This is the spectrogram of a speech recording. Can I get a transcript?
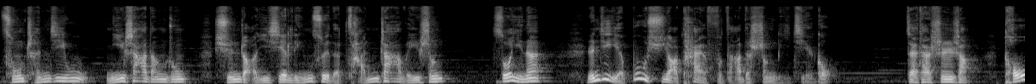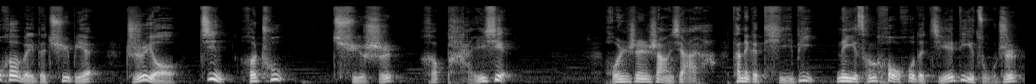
从沉积物、泥沙当中寻找一些零碎的残渣为生。所以呢。人家也不需要太复杂的生理结构，在它身上，头和尾的区别只有进和出，取食和排泄。浑身上下呀，它那个体壁那一层厚厚的结缔组织，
